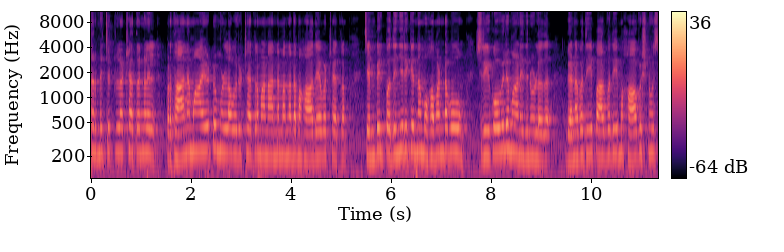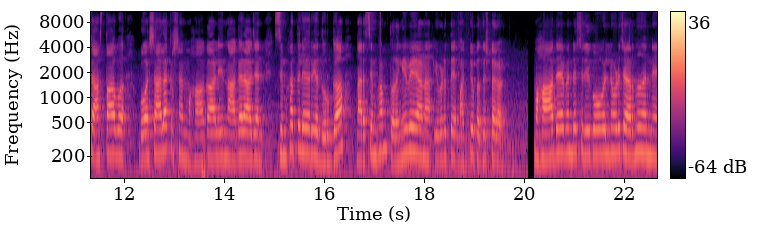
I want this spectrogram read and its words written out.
നിർമ്മിച്ചിട്ടുള്ള ക്ഷേത്രങ്ങളിൽ പ്രധാനമായിട്ടുമുള്ള ഒരു ക്ഷേത്രമാണ് അന്നമനട മഹാദേവ ക്ഷേത്രം. ചെമ്പിൽ പൊതിഞ്ഞിരിക്കുന്ന മുഖമണ്ഡപവും ശ്രീകോവിലുമാണ് ഇതിനുള്ളത്. ഗണപതി പാർവതി മഹാവിഷ്ണു ശാസ്താവ് ഗോശാല കൃഷ്ണൻ മഹാകാളി നാഗരാജൻ സിംഹത്തിലേറിയ ദുർഗ നരസിംഹം തുടങ്ങിയവയാണ് ഇവിടുത്തെ മറ്റു പ്രതിഷ്ഠകൾ. മഹാദേവന്റെ ശ്രീകോവിലിനോട് ചേർന്ന് തന്നെ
